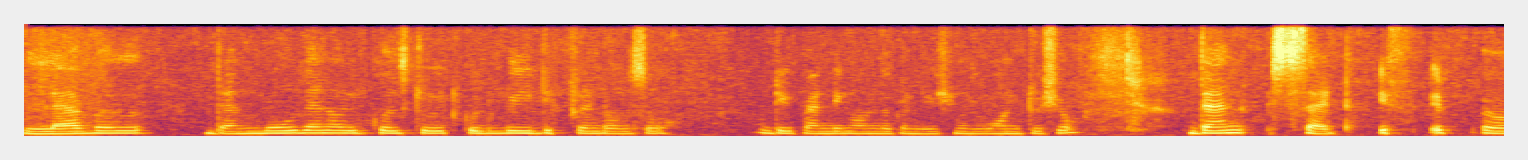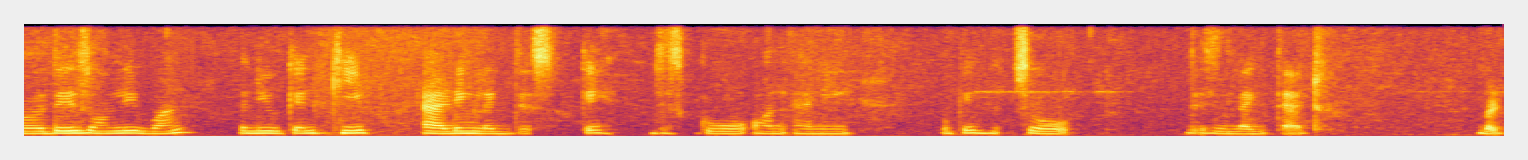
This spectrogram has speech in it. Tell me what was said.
level then more than or equals to it could be different also depending on the condition you want to show. Then set if if uh, there is only one then you can keep adding like this okay? Just go on any okay so this is like that. But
